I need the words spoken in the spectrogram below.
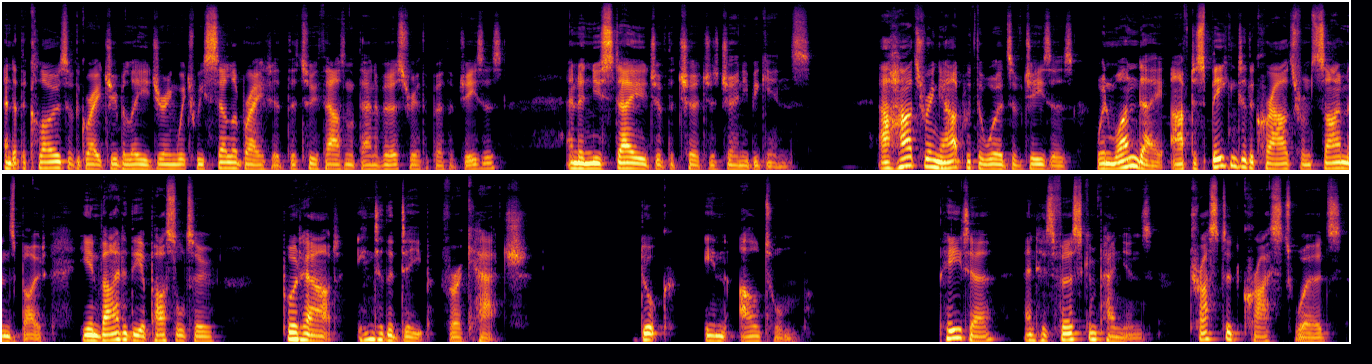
and at the close of the Great Jubilee, during which we celebrated the 2000th anniversary of the birth of Jesus, and a new stage of the Church's journey begins. Our hearts ring out with the words of Jesus when one day, after speaking to the crowds from Simon's boat, he invited the apostle to put out into the deep for a catch. Duc in altum. Peter and his first companions trusted Christ's words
